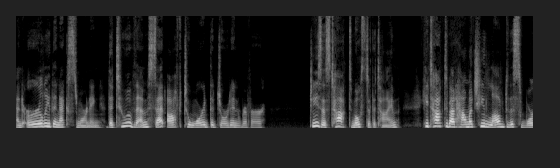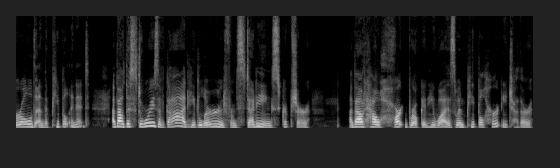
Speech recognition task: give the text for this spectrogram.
And early the next morning, the two of them set off toward the Jordan River. Jesus talked most of the time. He talked about how much he loved this world and the people in it, about the stories of God he'd learned from studying Scripture, about how heartbroken he was when people hurt each other,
